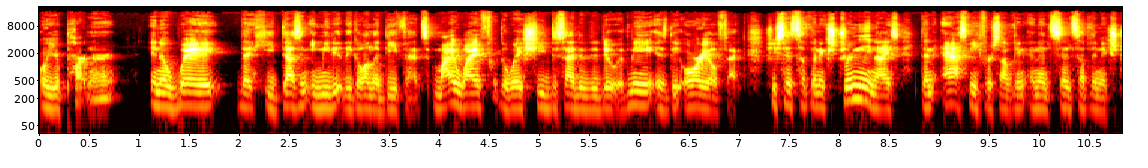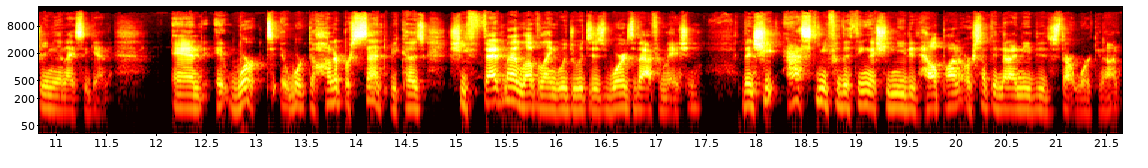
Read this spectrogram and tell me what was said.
or your partner in a way that he doesn't immediately go on the defense. My wife, the way she decided to do it with me is the Oreo effect. She said something extremely nice, then asked me for something, and then said something extremely nice again. And it worked. It worked 100% because she fed my love language, which is words of affirmation. Then she asked me for the thing that she needed help on or something that I needed to start working on.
